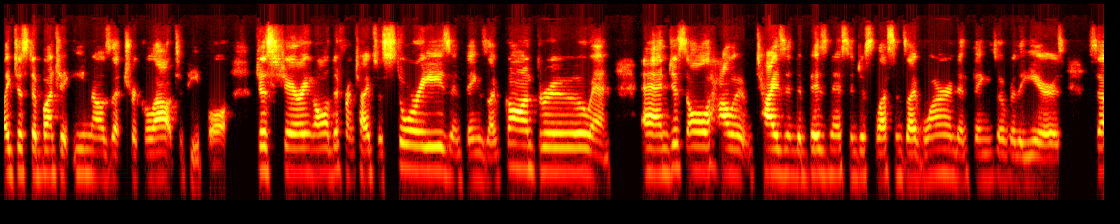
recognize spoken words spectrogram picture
like just a bunch of emails that trickle out to people just sharing all different types of stories and things i've gone through and and just all how it ties into business and just lessons i've learned and things over the years. So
